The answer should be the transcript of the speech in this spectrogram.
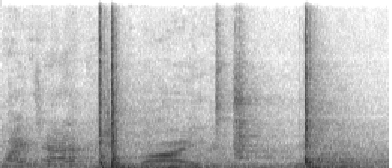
Bye, Jack. Bye.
